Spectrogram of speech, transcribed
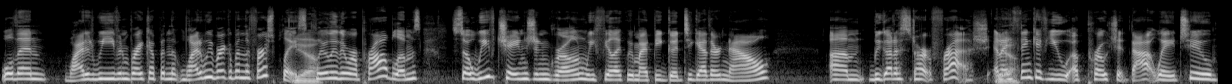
well then why did we even break up in the why did we break up in the first place? Yeah. clearly there were problems. So we've changed and grown. We feel like we might be good together now um, we got to start fresh and i think if you approach it that way too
